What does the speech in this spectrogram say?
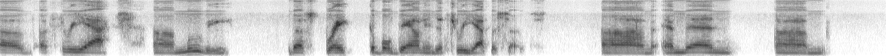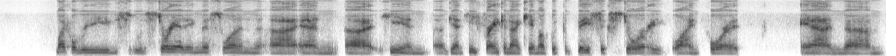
of a three-act uh, movie, thus breakable down into three episodes. Um, and then um, Michael Reeves was story editing this one, uh, and uh, he and again he Frank and I came up with the basic storyline for it, and um,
